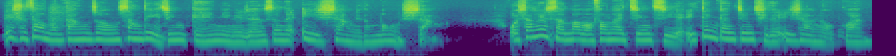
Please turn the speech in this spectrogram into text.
也许在我们当中，上帝已经给你你人生的意向、你的梦想。我相信神把我们放在荆棘，也一定跟荆棘的意向有关。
